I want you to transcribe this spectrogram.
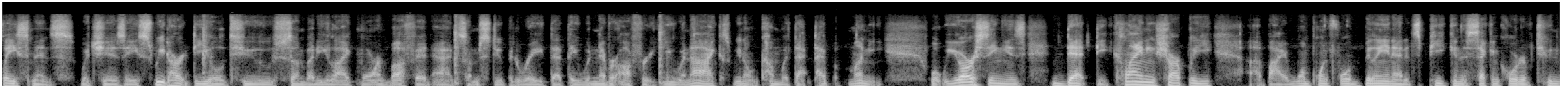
placements, which is a sweetheart deal to somebody like Warren Buffett at some stupid rate that they would never offer you and I because we don't come with that type of money. What we are seeing is debt declining sharply uh, by 1.4 billion at its peak in the second quarter of two,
